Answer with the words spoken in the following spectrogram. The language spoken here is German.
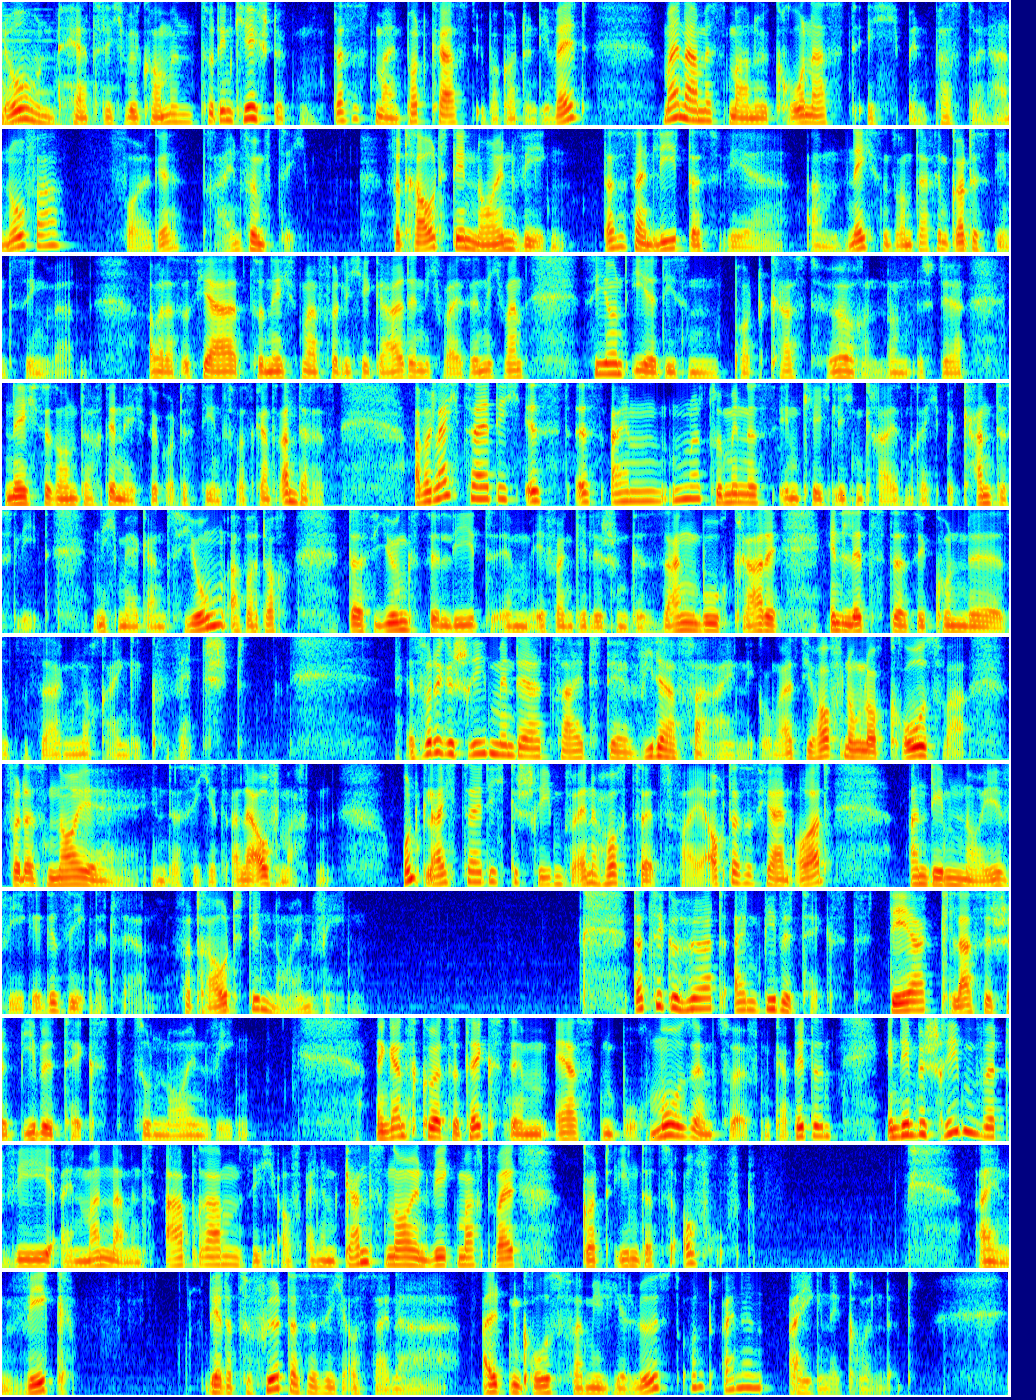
Hallo und herzlich willkommen zu den Kirchstücken. Das ist mein Podcast über Gott und die Welt. Mein Name ist Manuel Kronast, ich bin Pastor in Hannover, Folge 53. Vertraut den neuen Wegen. Das ist ein Lied, das wir am nächsten Sonntag im Gottesdienst singen werden. Aber das ist ja zunächst mal völlig egal, denn ich weiß ja nicht, wann Sie und ihr diesen Podcast hören. Dann ist der nächste Sonntag, der nächste Gottesdienst was ganz anderes. Aber gleichzeitig ist es ein, zumindest in kirchlichen Kreisen, recht bekanntes Lied. Nicht mehr ganz jung, aber doch das jüngste Lied im evangelischen Gesangbuch, gerade in letzter Sekunde sozusagen noch reingequetscht. Es wurde geschrieben in der Zeit der Wiedervereinigung, als die Hoffnung noch groß war für das Neue, in das sich jetzt alle aufmachten. Und gleichzeitig geschrieben für eine Hochzeitsfeier. Auch das ist ja ein Ort, an dem neue Wege gesegnet werden. Vertraut den neuen Wegen. Dazu gehört ein Bibeltext, der klassische Bibeltext zu neuen Wegen. Ein ganz kurzer Text im ersten Buch Mose im zwölften Kapitel, in dem beschrieben wird, wie ein Mann namens Abraham sich auf einen ganz neuen Weg macht, weil Gott ihn dazu aufruft. Ein Weg, der dazu führt, dass er sich aus seiner alten Großfamilie löst und eine eigene gründet.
